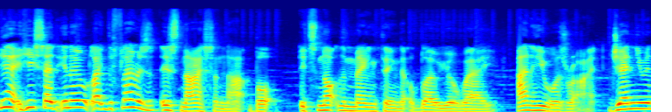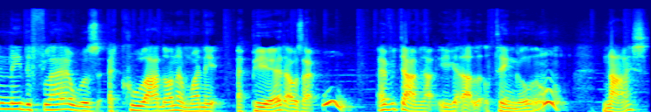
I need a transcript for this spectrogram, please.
Yeah, he said, you know, like the flare is, is nice and that, but it's not the main thing that'll blow you away. And he was right. Genuinely, the flare was a cool add-on, and when it appeared, I was like, ooh, every time that you get that little tingle, oh, nice.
